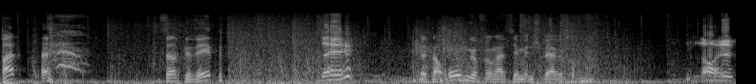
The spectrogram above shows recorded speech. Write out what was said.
Was? Das gesehen? Nee. Der ist nach oben geflogen, als ich ihn mit dem Speer getroffen habe. Lol.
